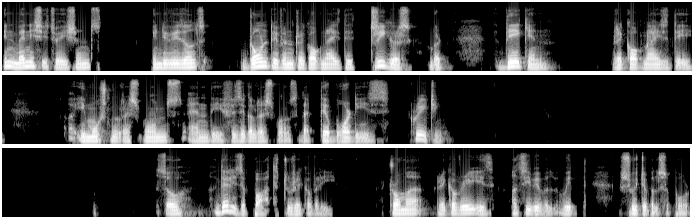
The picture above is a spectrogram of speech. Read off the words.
in many situations individuals don't even recognize the triggers but they can recognize the uh, emotional response and the physical response that their body is creating. So there is a path to recovery. Trauma recovery is achievable with suitable support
